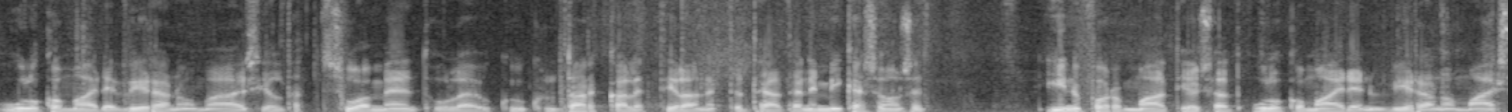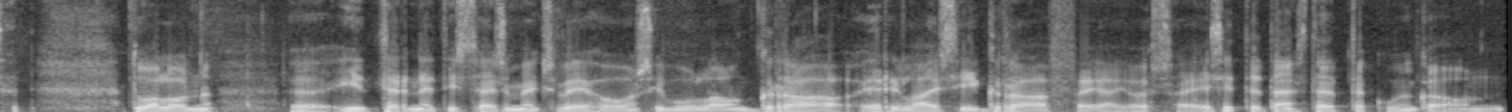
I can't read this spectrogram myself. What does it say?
ulkomaiden viranomaisilta Suomeen tulee, kun tarkkailet tilannetta täältä, niin mikä se on se informaatio sieltä ulkomaiden viranomaiset. Tuolla on internetissä esimerkiksi WHO-sivulla on gra- erilaisia graafeja, joissa esitetään sitä, että kuinka on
